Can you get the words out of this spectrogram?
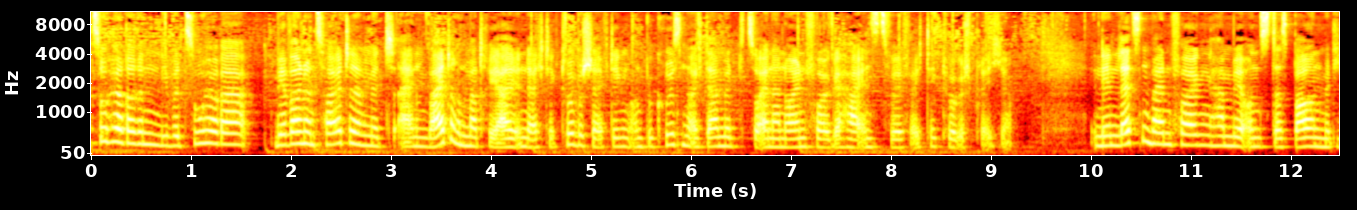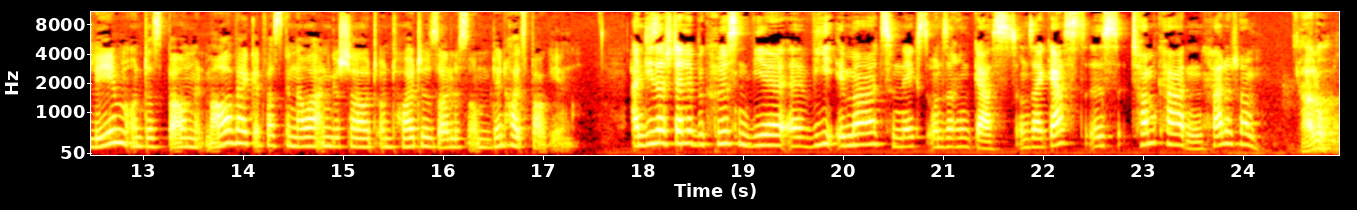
Zuhörerinnen, liebe Zuhörer, wir wollen uns heute mit einem weiteren Material in der Architektur beschäftigen und begrüßen euch damit zu einer neuen Folge H112 Architekturgespräche. In den letzten beiden Folgen haben wir uns das Bauen mit Lehm und das Bauen mit Mauerwerk etwas genauer angeschaut und heute soll es um den Holzbau gehen. An dieser Stelle begrüßen wir äh, wie immer zunächst unseren Gast. Unser Gast ist Tom Kaden. Hallo Tom. Hallo,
